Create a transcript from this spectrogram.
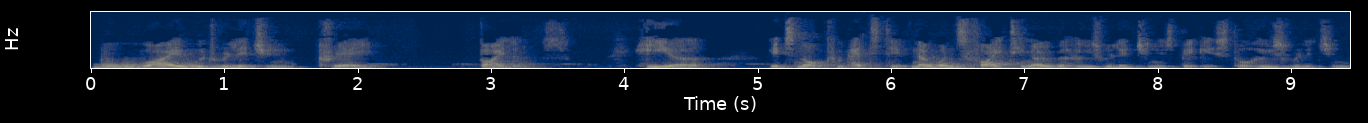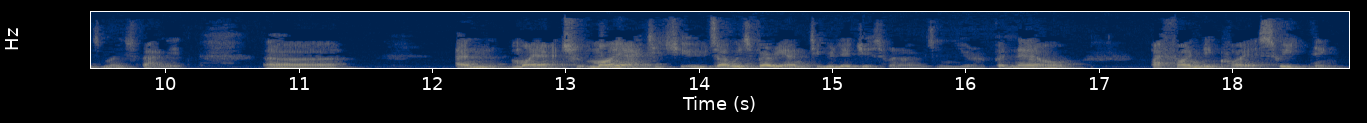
why would religion create violence? Here, it's not competitive. No one's fighting over whose religion is biggest or whose religion is most valid. Uh, and my actu- my attitudes, I was very anti-religious when I was in Europe, but now I find it quite a sweet thing.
